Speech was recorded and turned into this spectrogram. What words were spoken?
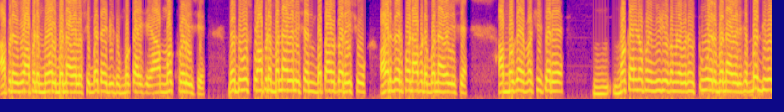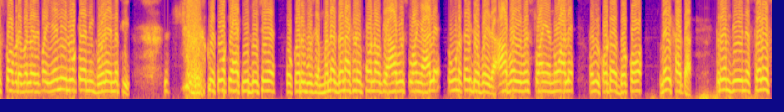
આપણે જો આપણે મોલ બનાવેલો છે, બતાવી દીધું, મકાઈ છે આ મગફળી છે. બધું વસ્તુ આપણે બનાવેલી છે અને બતાવતા રહીશું. હળદર પણ આપણે બનાવેલી છે. આ મકાઈ પછી ત્યારે મકાઈનો પણ વીડિયો તમને ટુવેર બનાવેલી છે. બધી વસ્તુ આપણે બનાવેલી પણ એની લોકોની ઘોડે નથી. કે કોકે આ કીધું છે, તો કરવું છે. મને ઘણા ખેડૂત ફોન આવે કે આ વસ્તુ અહીંયા હાલે, તો હું કહી દઉં ભાઈ, આ ભાઈ વસ્તુ અહીંયા ન હાલે, તમે ખોટો ધક્કો નહીં ખાતા. પ્રેમથી એને સરસ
